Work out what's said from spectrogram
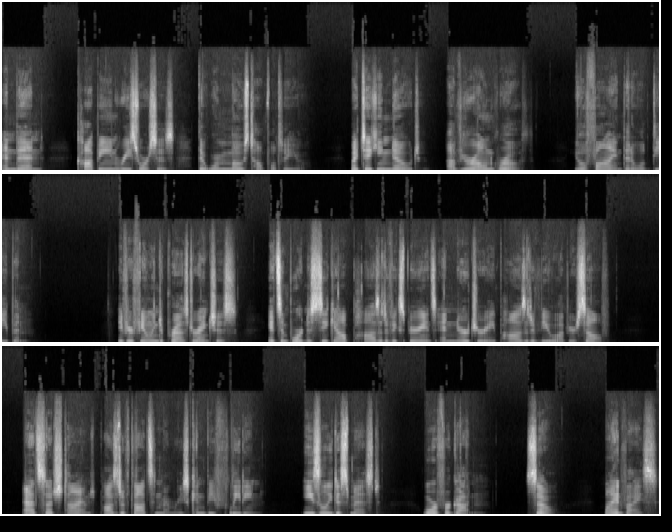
And then copying resources that were most helpful to you. By taking note of your own growth, you'll find that it will deepen. If you're feeling depressed or anxious, it's important to seek out positive experience and nurture a positive view of yourself. At such times, positive thoughts and memories can be fleeting, easily dismissed, or forgotten. So, my advice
